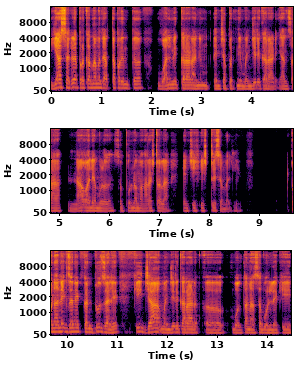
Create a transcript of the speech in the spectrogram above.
या सगळ्या प्रकरणामध्ये आतापर्यंत वाल्मिक कराड आणि त्यांच्या पत्नी मंजिरी कराड यांचा नाव आल्यामुळं संपूर्ण महाराष्ट्राला यांची हिस्ट्री समजली. पण अनेक जण एक कन्फ्यूज झाले, की ज्या मंजिरी कराड बोलताना असं बोलले की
